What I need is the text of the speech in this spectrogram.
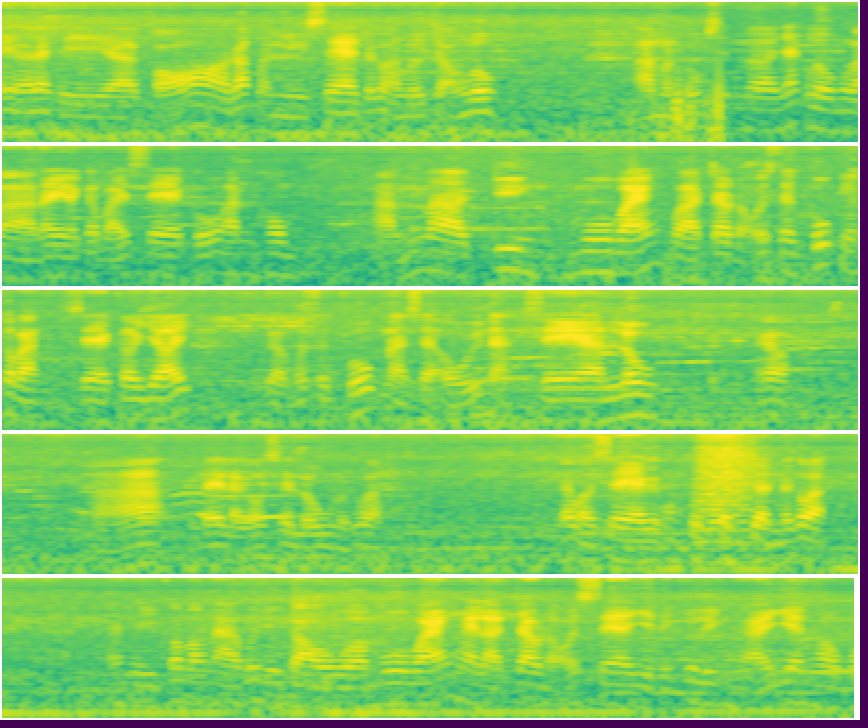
thấy ở đây thì à, có rất là nhiều xe cho các bạn lựa chọn luôn. À, mình cũng xin ờ, nhắc luôn là đây là cái bãi xe của anh Hùng. Ảnh à, chuyên mua bán và trao đổi xe cuốc nha các bạn. Xe cơ giới gồm có xe cuốc nè xe ủi nè xe lưu. Các bạn. À, đây là có xe lưu nè các bạn. Các loại xe công trình đó các bạn. À, thì có bạn nào có nhu cầu à, mua bán hay là trao đổi xe gì thì cứ liên hệ với anh Hùng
